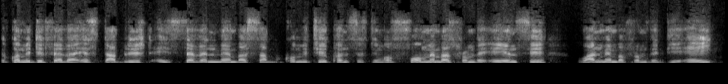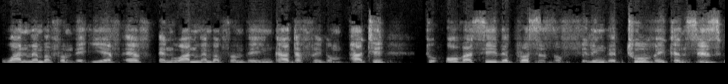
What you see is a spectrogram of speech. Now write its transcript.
The committee further established a seven member subcommittee consisting of four members from the ANC, one member from the DA, one member from the EFF, and one member from the Inkatha Freedom Party to oversee the process of filling the two vacancies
